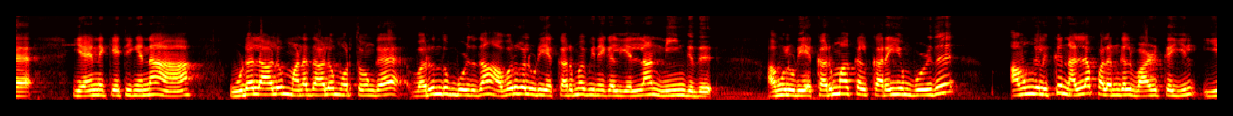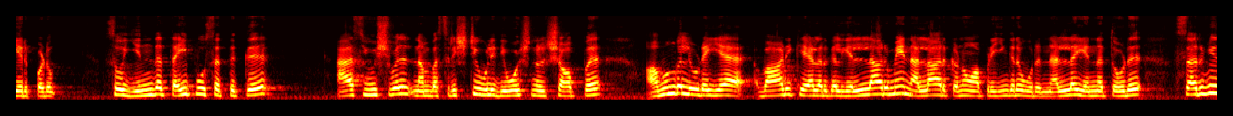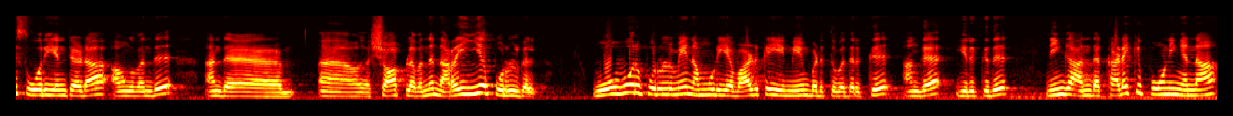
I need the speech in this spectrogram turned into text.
ஏன்னு கேட்டிங்கன்னா உடலாலும் மனதாலும் ஒருத்தவங்க வருந்தும் பொழுது தான் அவர்களுடைய கர்ம வினைகள் எல்லாம் நீங்குது. அவங்களுடைய கர்மாக்கள் கரையும் பொழுது அவங்களுக்கு நல்ல பலன்கள் வாழ்க்கையில் ஏற்படும். ஸோ இந்த தைப்பூசத்துக்கு ஆஸ் யூஷுவல் நம்ம சிருஷ்டி ஒளி டிவோஷனல் ஷாப்பு அவங்களுடைய வாடிக்கையாளர்கள் எல்லாருமே நல்லா இருக்கணும் அப்படிங்கிற ஒரு நல்ல எண்ணத்தோடு சர்வீஸ் ஓரியன்டாக அவங்க வந்து அந்த ஷாப்பில் வந்து நிறைய பொருள்கள் ஒவ்வொரு பொருளுமே நம்முடைய வாழ்க்கையை மேம்படுத்துவதற்கு அங்கே இருக்குது. நீங்கள் அந்த கடைக்கு போனீங்கன்னா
